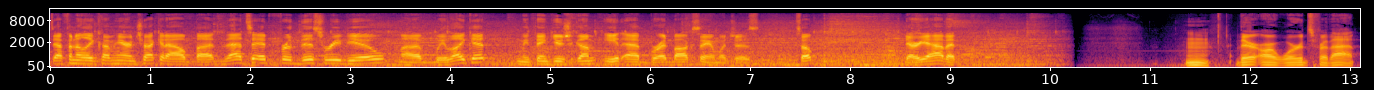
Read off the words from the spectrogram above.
definitely come here and check it out. But that's it for this review. Uh, we like it. We think you should come eat at Breadbox Sandwiches. So there you have it. Mm, there are words for that.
